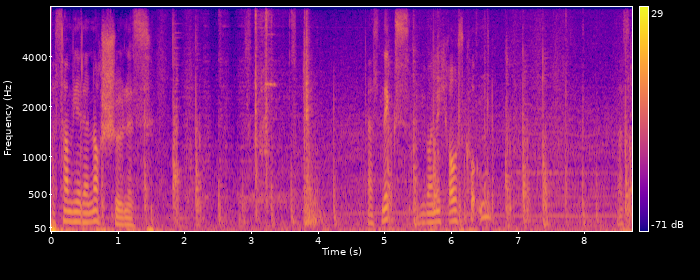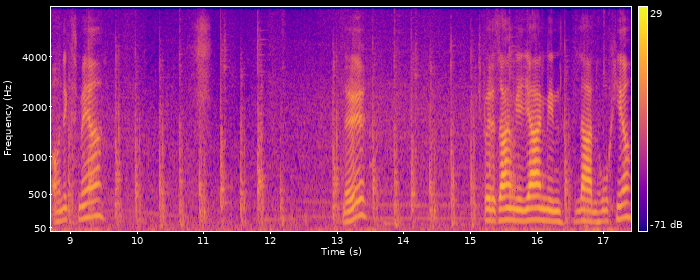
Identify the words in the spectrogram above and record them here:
Was haben wir denn noch Schönes? Da ist nix. Lieber nicht rausgucken. Da ist auch nichts mehr. Nö. Ich würde sagen, wir jagen den Laden hoch hier.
